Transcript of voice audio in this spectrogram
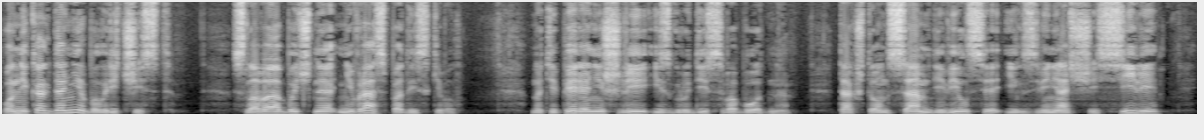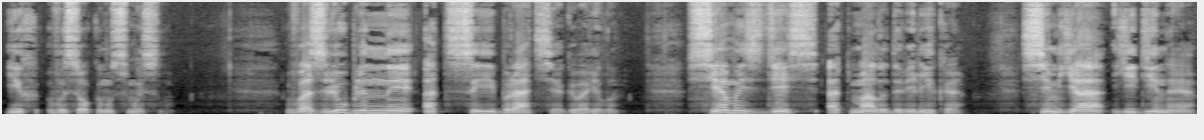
Он никогда не был речист. Слова обычно не в раз подыскивал. Но теперь они шли из груди свободно, так что он сам дивился их звенящей силе, их высокому смыслу. «Возлюбленные отцы и братья», — говорил он, — «все мы здесь, от мала до велика, Семья единая,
